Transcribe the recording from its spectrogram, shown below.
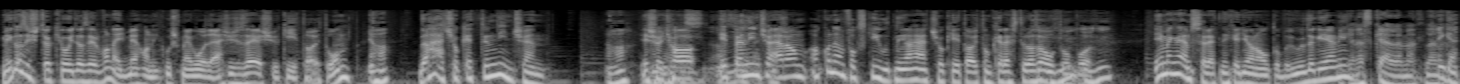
Még az is tök jó, hogy azért van egy mechanikus megoldás is az első két ajtón, Aha. de a hátsó kettőn nincsen. Aha. És hogyha az, az éppen nincs áram, akkor nem fogsz kijutni a hátsó két ajtón keresztül az uh-huh, autóból. Uh-huh. Én meg nem szeretnék egy olyan autóba üldögélni. Igen, ez kellemetlen. Igen.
